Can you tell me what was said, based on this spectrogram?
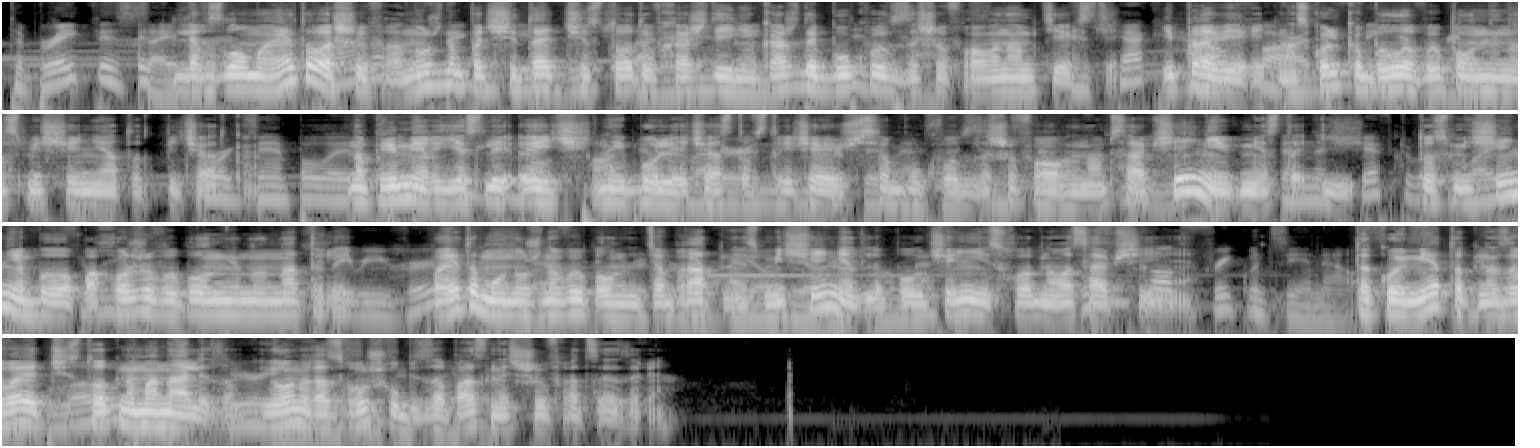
Для взлома этого шифра нужно подсчитать частоты вхождения каждой буквы в зашифрованном тексте и проверить, насколько было выполнено смещение от отпечатка. Например, если H наиболее часто встречающаяся буква в зашифрованном сообщении вместо I, то смещение было похоже выполнено на 3. Поэтому нужно выполнить выполнить обратное смещение для получения исходного сообщения. Такой метод называют частотным анализом, и он разрушил безопасность шифра Цезаря.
